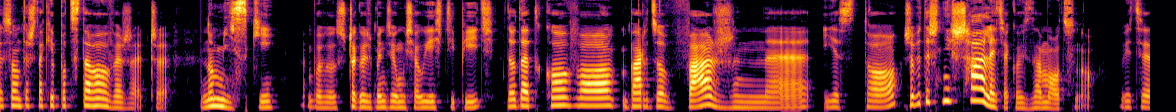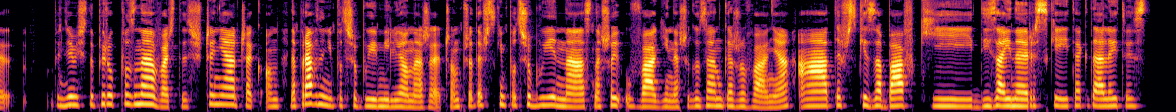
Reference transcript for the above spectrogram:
y, są też takie podstawowe rzeczy. No miski, bo z czegoś będzie musiał jeść i pić. Dodatkowo bardzo ważne jest to, żeby też nie szaleć jakoś za mocno. Wiecie, będziemy się dopiero poznawać. To jest szczeniaczek, on naprawdę nie potrzebuje miliona rzeczy. On przede wszystkim potrzebuje nas, naszej uwagi, naszego zaangażowania, a te wszystkie zabawki designerskie i tak dalej, to jest,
